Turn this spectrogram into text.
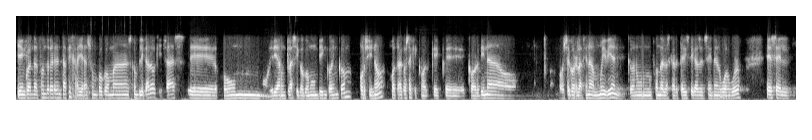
Y en cuanto al fondo de renta fija, ya es un poco más complicado, quizás eh, un, diría un clásico como un Bingo Income, o si no, otra cosa que, que- que coordina o, o se correlaciona muy bien con un fondo de las características del China World World es el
